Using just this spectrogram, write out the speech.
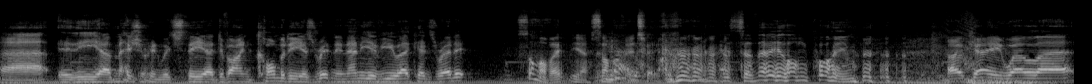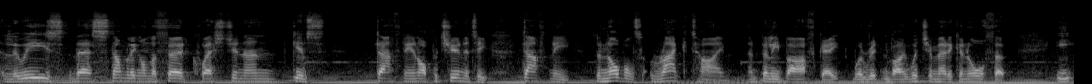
Uh, the uh, measure in which the uh, Divine Comedy is written. In any of you eggheads read it? Some of it. Yeah, some of it. It's a very long poem. Okay, well, uh, Louise, they're stumbling on the third question and gives Daphne an opportunity. Daphne, the novels Ragtime and Billy Bathgate were written by which American author? E.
